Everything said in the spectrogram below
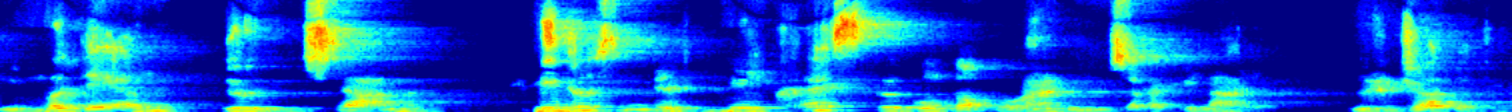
et moderne de l'islam, mais aussi qu'il est presque contemporain de Mustafa Kemal, le futur Atatürk.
